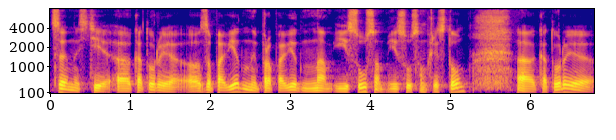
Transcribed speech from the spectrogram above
ценности, а, которые заповеданы, проповеданы нам Иисусом, Иисусом Христом, которые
